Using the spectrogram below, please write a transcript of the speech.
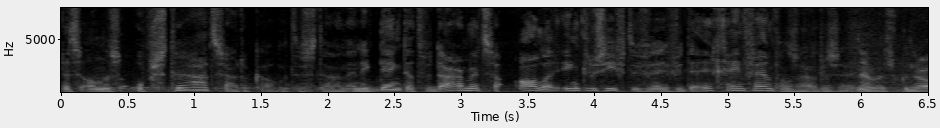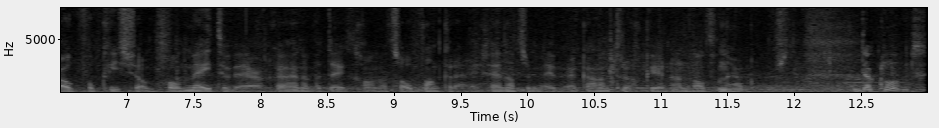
dat ze anders op straat zouden komen te staan. En ik denk dat we daar met z'n allen, inclusief de VVD, geen fan van zouden zijn. Nee, maar ze kunnen er ook voor kiezen om gewoon mee te werken. En dat betekent gewoon dat ze opvang krijgen. En dat ze meewerken aan een terugkeer naar het land van herkomst. Dat klopt.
